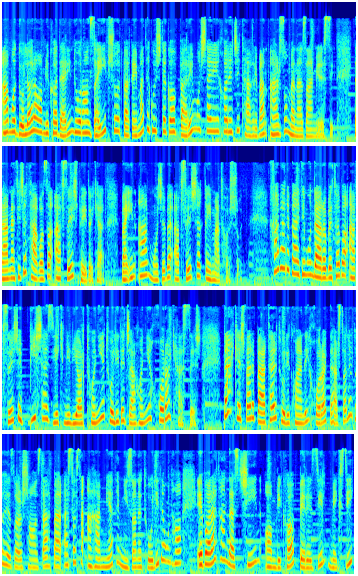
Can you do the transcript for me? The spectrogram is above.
اما دلار آمریکا در این دوران ضعیف شد و قیمت گوشت گاو برای مشتری خارجی تقریبا ارزون به نظر می رسید در نتیجه تقاضا افزایش پیدا کرد و این امر موجب افزایش قیمت ها شد. خبر بعدیمون در رابطه با افزایش بیش از یک میلیارد تونی تولید جهانی خوراک هستش. ده کشور برتر تولید کننده خوراک در سال 2016 بر اساس اهمیت میزان تولید اونها عبارتند از چین، آمریکا، برزیل، مکزیک،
